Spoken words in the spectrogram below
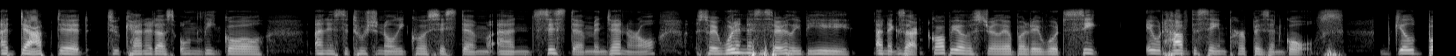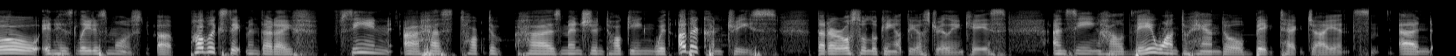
adapted to Canada's own legal and institutional ecosystem and system in general. So it wouldn't necessarily be an exact copy of Australia, but it would seek it would have the same purpose and goals. Guilbeault, in his latest, most uh, public statement that I've seen, uh, has talked has mentioned talking with other countries that are also looking at the Australian case and seeing how they want to handle big tech giants. And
